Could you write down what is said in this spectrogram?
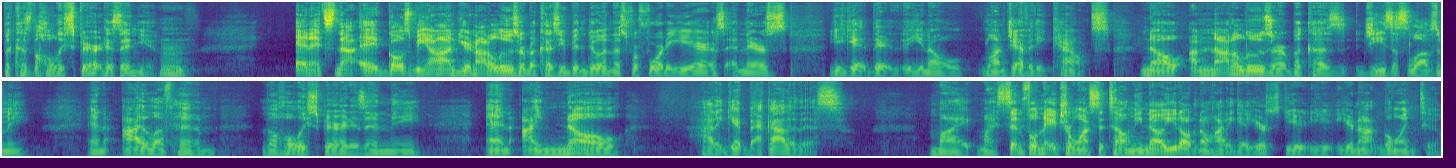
because the Holy Spirit is in you. Hmm. And it's not it goes beyond you're not a loser because you've been doing this for 40 years and there's you get there you know longevity counts. No, I'm not a loser because Jesus loves me and I love him. The Holy Spirit is in me and I know how to get back out of this. My my sinful nature wants to tell me, no, you don't know how to get. You're you're you're not going to.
